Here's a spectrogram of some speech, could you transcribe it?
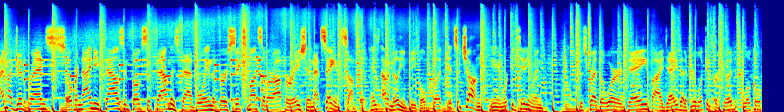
Hi, my good friends. Over 90,000 folks have found this bad boy in the first six months of our operation. That's saying something. It's not a million people, but it's a chunk, and we're continuing to spread the word day by day that if you're looking for good local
